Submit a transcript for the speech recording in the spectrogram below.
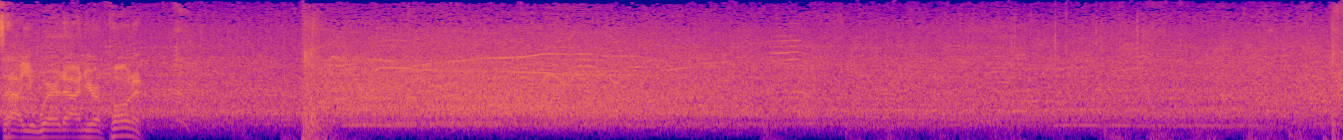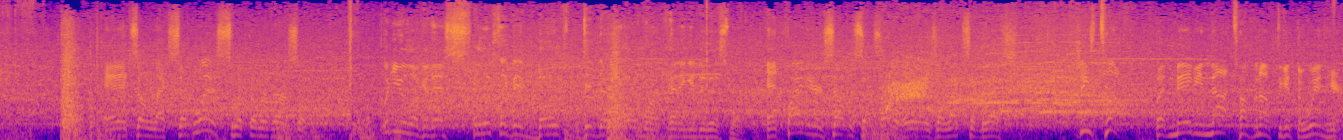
That's how you wear down your opponent. And it's Alexa Bliss with the reversal. When you look at this, It looks like they both did their homework heading into this one. And finding herself in some trouble here is Alexa Bliss. She's tough, but maybe not tough enough to get the win here.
